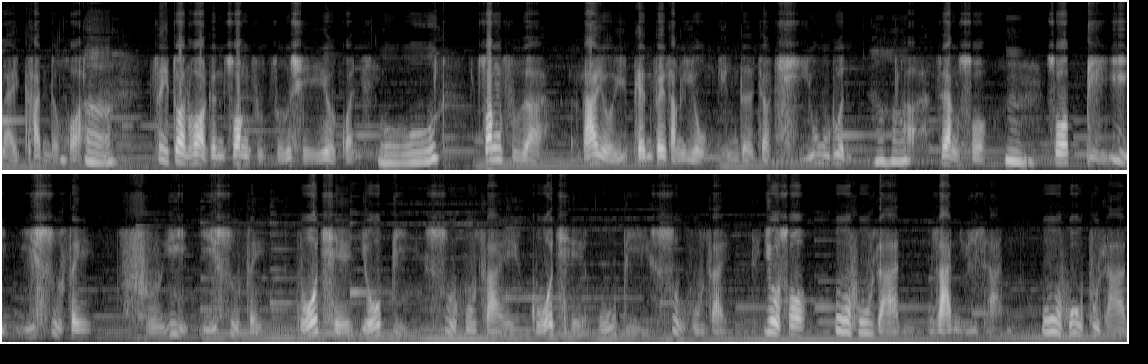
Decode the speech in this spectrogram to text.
来看的话，嗯，这段话跟庄子哲学也有关系。哦。庄子啊，他有一篇非常有名的叫《齐物论》，啊，这样说，嗯，说彼义一是非。此亦一是非，国且有彼是乎哉？国且无彼是乎哉？又说：呜呼然，然于然；呜呼不然，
